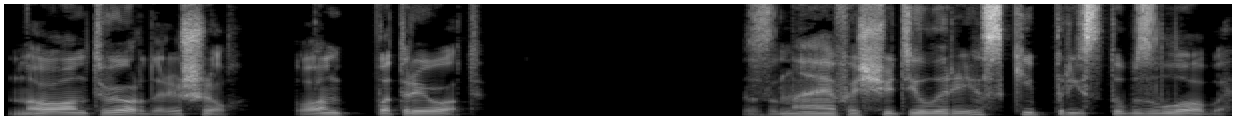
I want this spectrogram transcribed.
«Но он твердо решил. Он патриот». Знаев ощутил резкий приступ злобы,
